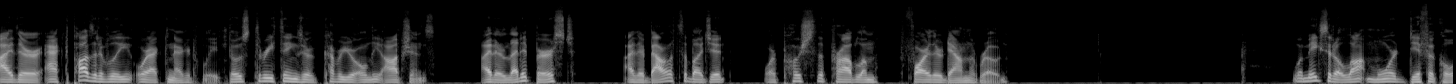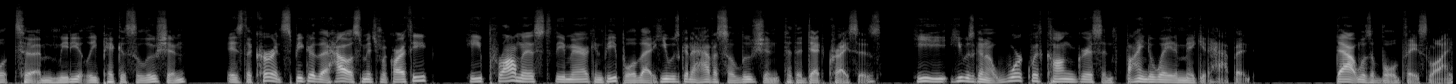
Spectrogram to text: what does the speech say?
either act positively or act negatively. Those three things are cover your only options. Either let it burst, either balance the budget, or push the problem farther down the road. What makes it a lot more difficult to immediately pick a solution is the current Speaker of the House, Mitch McCarthy. He promised the American people that he was going to have a solution to the debt crisis. He, he was going to work with Congress and find a way to make it happen. That was a bold faced lie.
